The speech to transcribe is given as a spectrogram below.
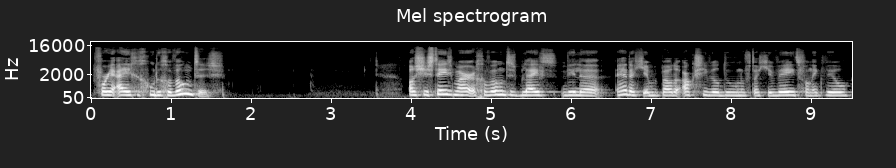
voor je eigen goede gewoontes. Als je steeds maar gewoontes blijft willen, hè, dat je een bepaalde actie wil doen of dat je weet van ik wil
